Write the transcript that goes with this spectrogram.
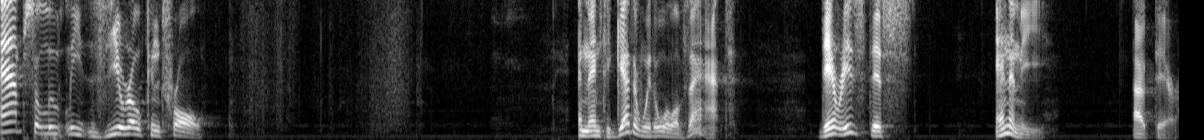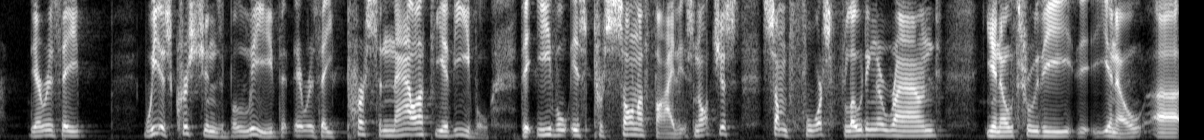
absolutely zero control. And then, together with all of that, there is this enemy out there. There is a we as Christians believe that there is a personality of evil. The evil is personified. It's not just some force floating around, you know, through the, you know, uh,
